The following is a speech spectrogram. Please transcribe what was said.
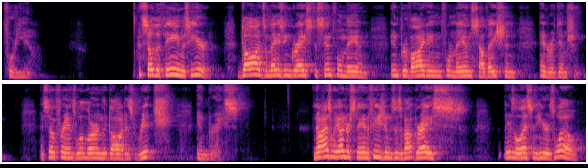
for you. And so the theme is here God's amazing grace to sinful man in providing for man's salvation and redemption. And so, friends, we'll learn that God is rich in grace. Now, as we understand Ephesians is about grace, there's a lesson here as well.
